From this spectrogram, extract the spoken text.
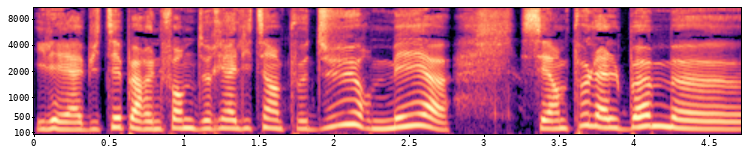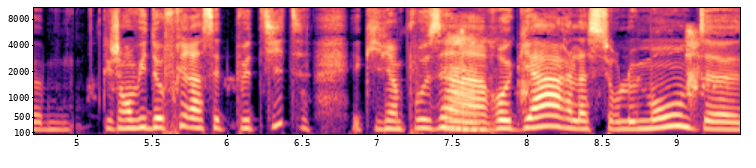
Il est habité par une forme de réalité un peu dure, mais euh, c'est un peu l'album euh, que j'ai envie d'offrir à cette petite et qui vient poser Mm. un regard là sur le monde euh,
